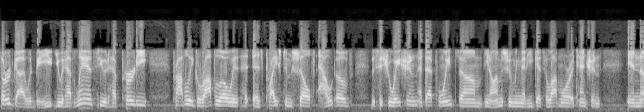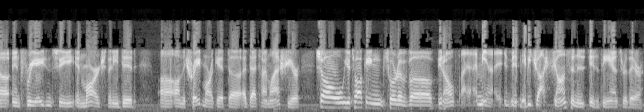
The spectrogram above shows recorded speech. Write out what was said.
third guy would be. You, you would have Lance, you would have Purdy, probably Garoppolo has priced himself out of the situation at that point. Um, you know, I'm assuming that he gets a lot more attention in uh, in free agency in March than he did uh, on the trade market uh, at that time last year. So you're talking sort of, uh, you know, I mean, maybe Josh Johnson is, is the answer there.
